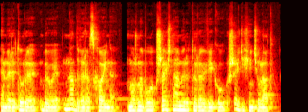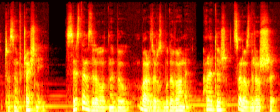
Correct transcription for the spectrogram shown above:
Emerytury były nad wyraz hojne. Można było przejść na emeryturę w wieku 60 lat, czasem wcześniej. System zdrowotny był bardzo rozbudowany, ale też coraz droższy.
